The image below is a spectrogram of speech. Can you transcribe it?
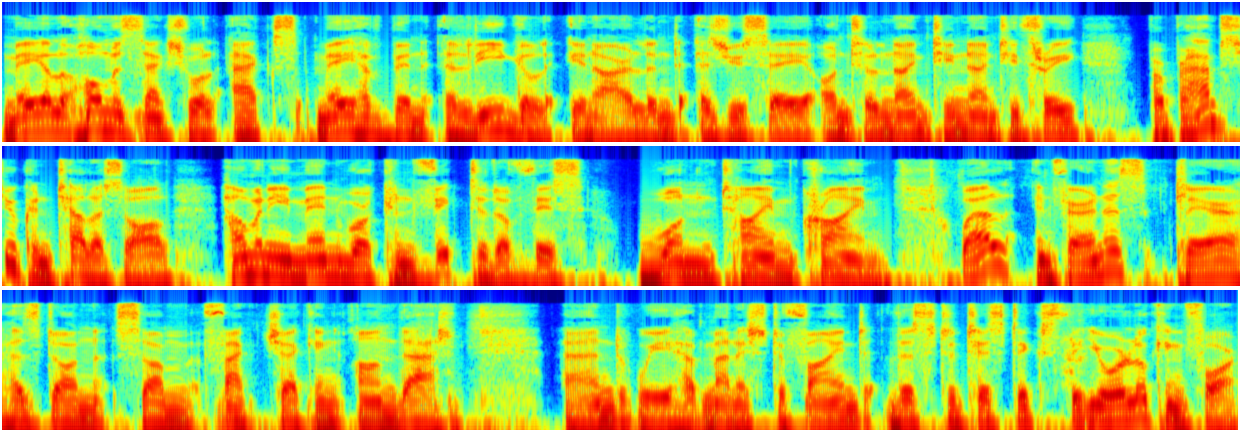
Male homosexual acts may have been illegal in Ireland, as you say, until 1993, but perhaps you can tell us all how many men were convicted of this one time crime. Well, in fairness, Claire has done some fact checking on that. And we have managed to find the statistics that you were looking for,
